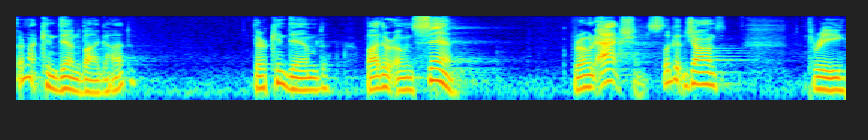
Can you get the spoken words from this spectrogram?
They're not condemned by God. They're condemned by their own sin, their own actions. Look at John 3,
